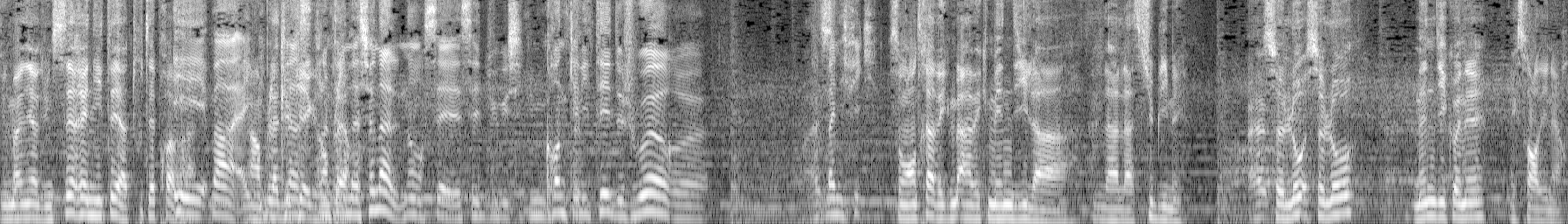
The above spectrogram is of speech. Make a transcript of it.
d'une manière, d'une sérénité à toute épreuve. Et bah, avec Un une plat du pied exemplaire. internationale. Non, c'est c'est du- c'est une grande qualité de joueur euh, magnifique. Son entrée avec, avec Mendy l'a, l'a, l'a sublimé. Ouais. Ce lot, ce lot, Mendy connaît, extraordinaire.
